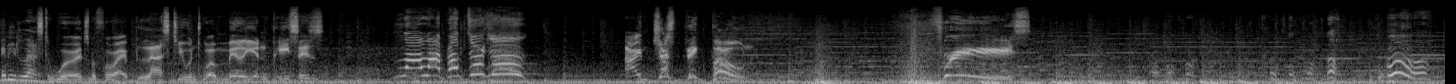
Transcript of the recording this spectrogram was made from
Any last words before I blast you into a million pieces? La la Patuki! I'm just Big Bone! Freeze!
